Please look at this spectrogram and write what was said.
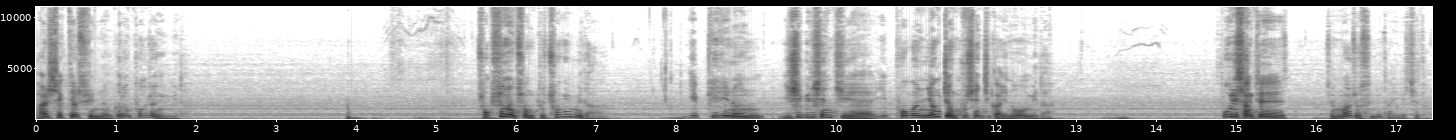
발색될 수 있는 그런 품종입니다. 촉수는 총 두 촉입니다. 잎 길이는 21cm에 잎 폭은 0.9cm까지 나옵니다. 뿌리 상태 정말 좋습니다. 이 개체도.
